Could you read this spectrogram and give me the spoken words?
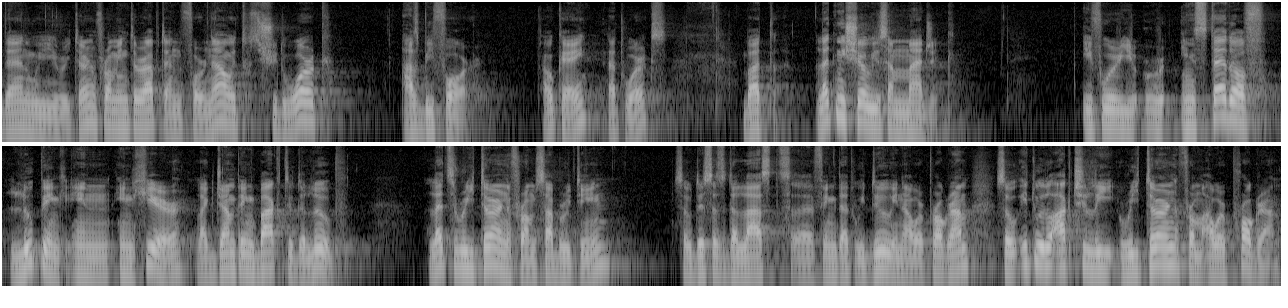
Then we return from interrupt, and for now it should work as before. Okay, that works. But let me show you some magic. If we, instead of looping in, in here, like jumping back to the loop, let's return from subroutine so this is the last uh, thing that we do in our program. So it will actually return from our program.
